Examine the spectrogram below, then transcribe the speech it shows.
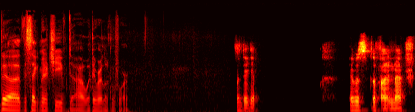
the the segment achieved uh, what they were looking for. I dig it. It was a fine match.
